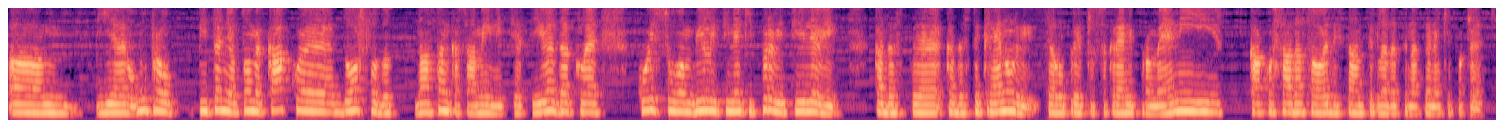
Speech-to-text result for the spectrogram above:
um, je upravo pitanje o tome kako je došlo do nastanka same inicijative, dakle koji su vam bili ti neki prvi ciljevi kada ste, kada ste krenuli celu priču sa Kreni promeni i kako sada sa ove distance gledate na te neke početke?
